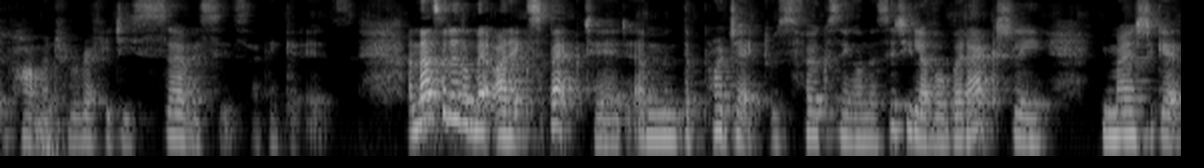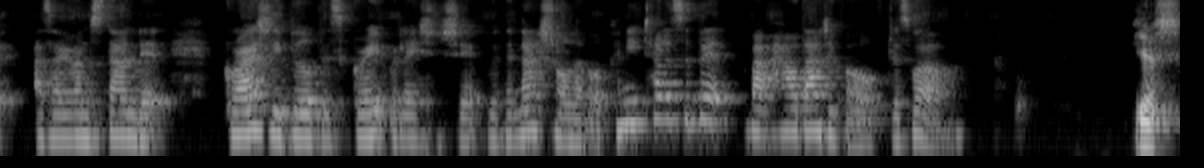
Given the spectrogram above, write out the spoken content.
Department for Refugee Services, I think it is. And that's a little bit unexpected. Um, the project was focusing on the city level, but actually, you managed to get, as I understand it, gradually build this great relationship with the national level. Can you tell us a bit about how that evolved as well? Yes,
